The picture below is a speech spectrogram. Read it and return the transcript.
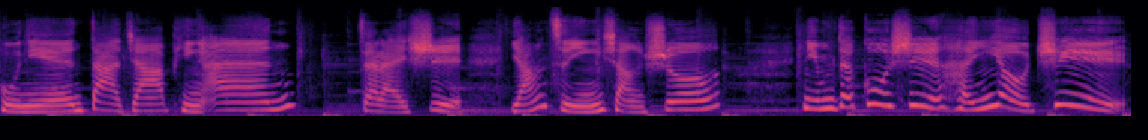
虎年大家平安。再来是杨子莹想说，你们的故事很有趣。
